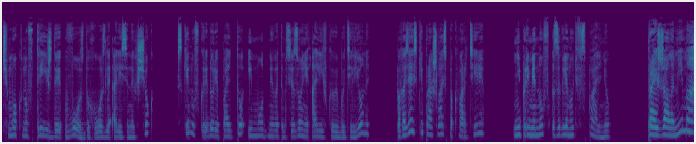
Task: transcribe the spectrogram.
чмокнув трижды воздух возле Алисиных щек, скинув в коридоре пальто и модные в этом сезоне оливковые ботильоны, по-хозяйски прошлась по квартире, не применув заглянуть в спальню. Проезжала мимо,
